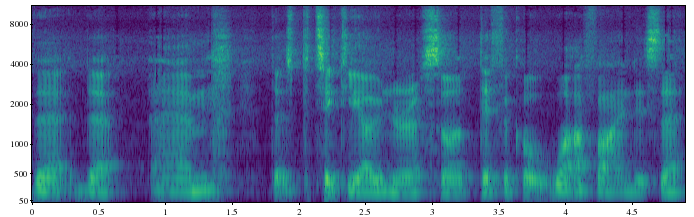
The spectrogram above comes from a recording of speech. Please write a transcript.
that that um, that's particularly onerous or difficult, what I find is that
